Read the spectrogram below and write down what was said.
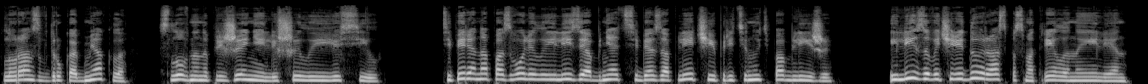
Флоранс вдруг обмякла, словно напряжение лишило ее сил. Теперь она позволила Элизе обнять себя за плечи и притянуть поближе. Элиза в очередной раз посмотрела на Елен.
